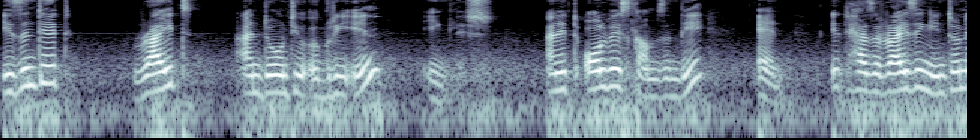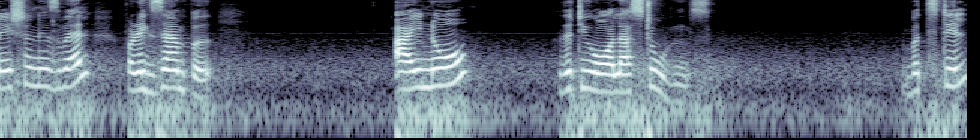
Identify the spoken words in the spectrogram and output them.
is not it right and do not you agree in English and it always comes in the end. It has a rising intonation as well. For example, I know that you all are students, but still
